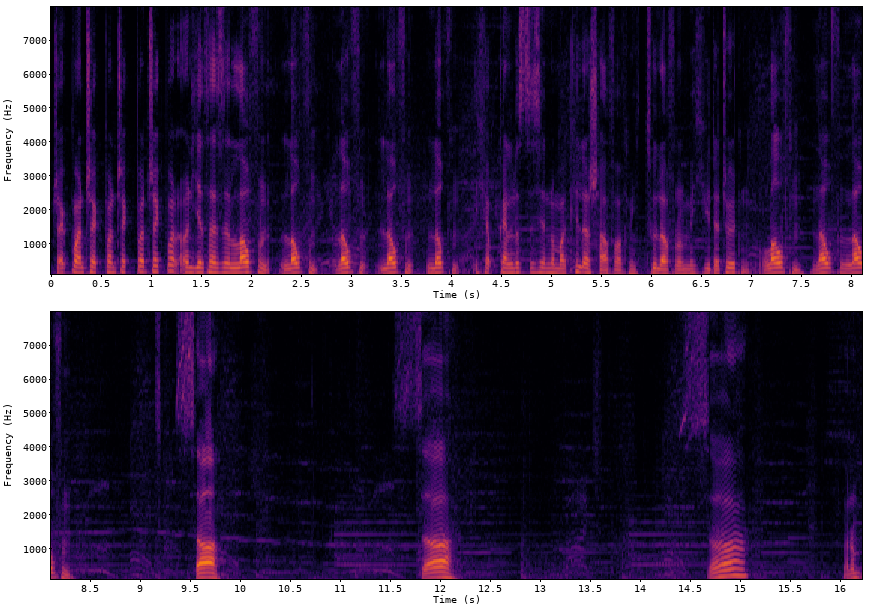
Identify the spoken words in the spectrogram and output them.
Checkpoint, Checkpoint, Checkpoint, Checkpoint. Und jetzt heißt es laufen, laufen, laufen, laufen, laufen. Ich habe keine Lust, dass hier nochmal Killerschaf auf mich zulaufen und mich wieder töten. Laufen, laufen, laufen. So. So. So. Warum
